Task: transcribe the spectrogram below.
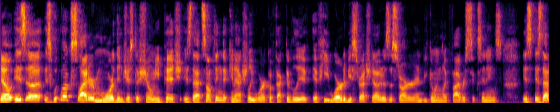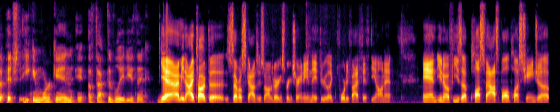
Now, is uh is Whitlock's slider more than just a show me pitch? Is that something that can actually work effectively if, if he were to be stretched out as a starter and be going like five or six innings? Is is that a pitch that he can work in effectively, do you think? Yeah, I mean, I talked to several scouts who saw him during spring training and they threw like 45 50 on it. And, you know, if he's a plus fastball, plus changeup,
